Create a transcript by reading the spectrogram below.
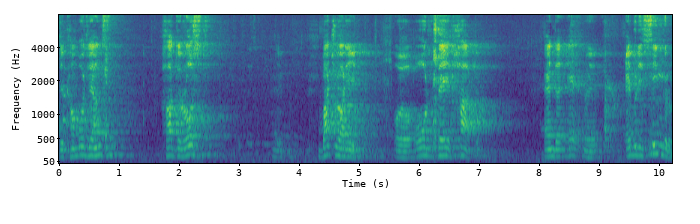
The Cambodians had lost virtually uh, all they had and uh, uh, every single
